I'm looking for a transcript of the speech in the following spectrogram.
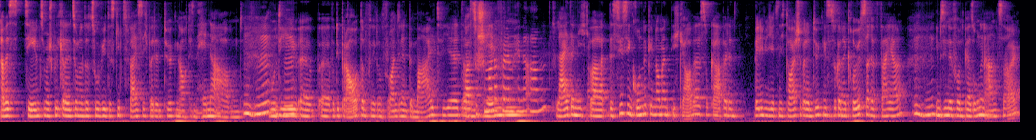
aber es zählen zum Beispiel Traditionen dazu, wie das gibt es, weiß ich, bei den Türken auch diesen Henna-Abend, mhm, wo, die, mhm. äh, äh, wo die Braut dann von ihren Freundinnen bemalt wird. Warst du schon mal auf einem Henna-Abend? Leider nicht, aber das ist im Grunde genommen, ich glaube sogar bei den, wenn ich mich jetzt nicht täusche, bei den Türken ist es sogar eine größere Feier mhm. im Sinne von Personenanzahl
